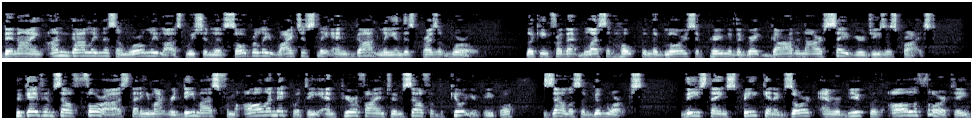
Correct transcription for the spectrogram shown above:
denying ungodliness and worldly lust, we should live soberly, righteously, and godly in this present world, looking for that blessed hope and the glorious appearing of the great God and our Savior, Jesus Christ, who gave himself for us that he might redeem us from all iniquity and purify unto himself a peculiar people, zealous of good works. These things speak and exhort and rebuke with all authority.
